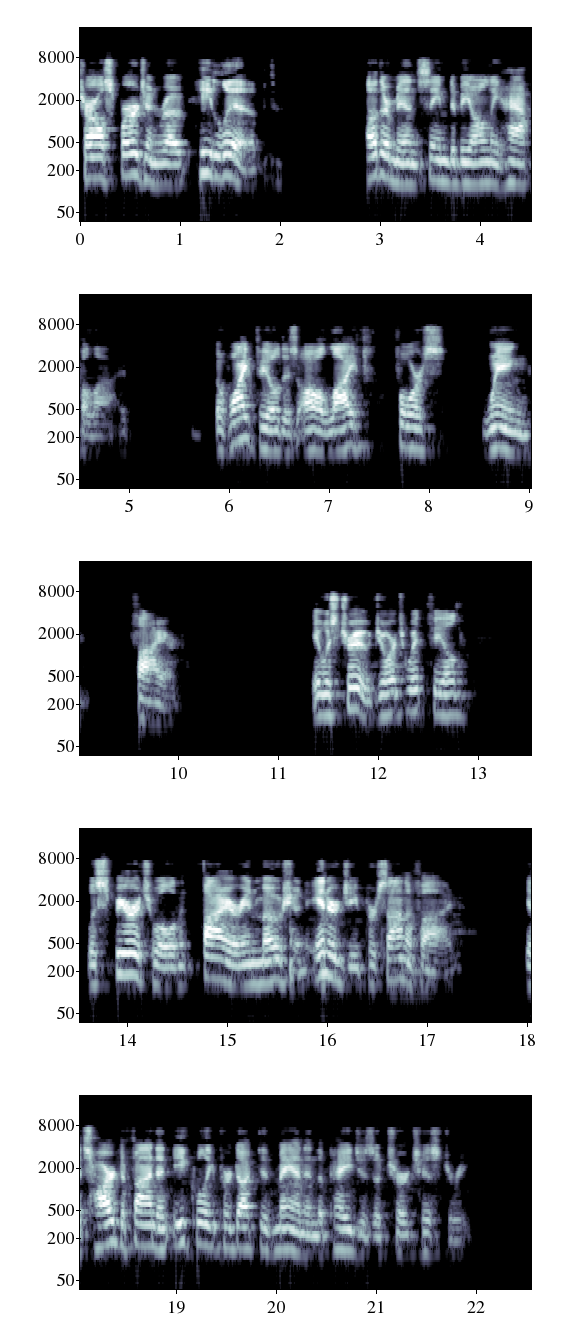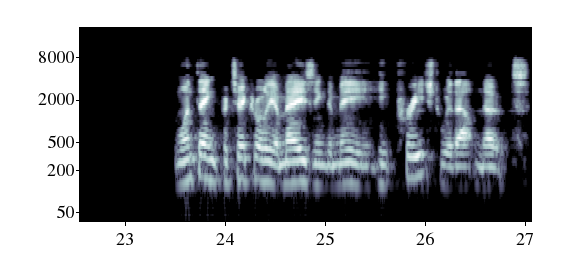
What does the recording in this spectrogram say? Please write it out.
Charles Spurgeon wrote, He lived. Other men seem to be only half alive. But Whitefield is all life, force, wing, fire. It was true. George Whitfield was spiritual fire in motion, energy personified. It's hard to find an equally productive man in the pages of church history. One thing particularly amazing to me, he preached without notes.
